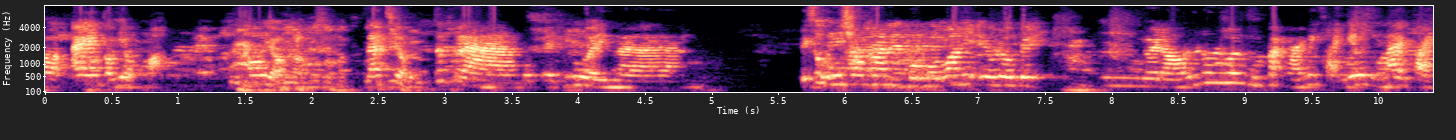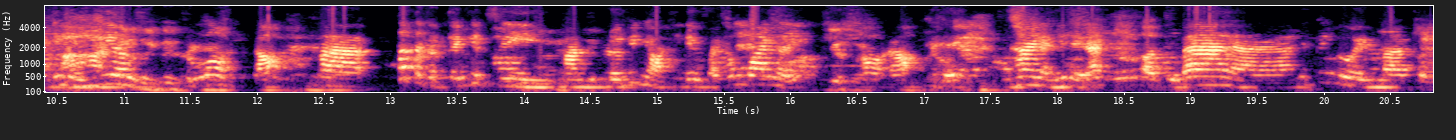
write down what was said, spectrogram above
Ờ, anh em có hiểu không ạ Không hiểu. gia trưởng tức là một cái người mà ví dụ như trong hai một mối quan hệ yêu đương đi. Ừ, người đó luôn luôn muốn bạn gái mình phải như thế này phải như thế kia. À, rồi, rồi, đúng rồi đó. Và tất cả cái việc gì mà việc lớn việc nhỏ thì đều phải thông qua anh ấy. Ờ đó. Thế thứ hai là như thế đấy. Ờ, thứ ba là những cái người mà kiểu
